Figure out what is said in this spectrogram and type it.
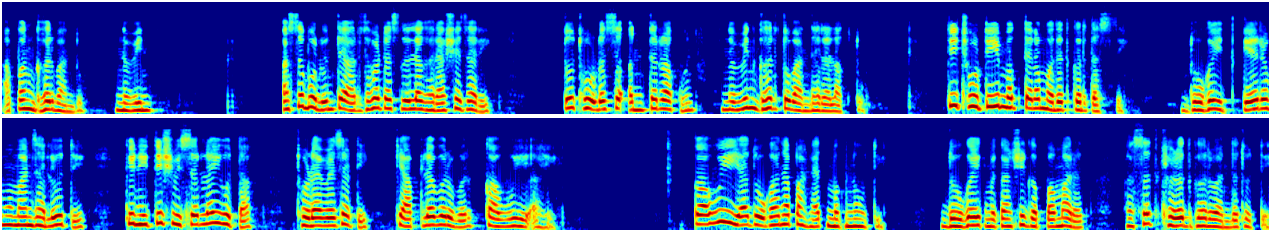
आपण घर बांधू नवीन. असं बोलून ते अर्धवट असलेल्या घराशेजारी तो थोडंसं अंतर राखून नवीन घर तो बांधायला लागतो. ती छोटी मग त्याला मदत करत असते. दोघं इतके रममान झाले होते की नितीश विसरलाही होता. थोड्या वेळसाठी की आपल्याबरोबर कावूही आहे. कावूही या दोघांना पाहण्यात मग्न होती. दोघं एकमेकांशी गप्पा मारत हसत खेळत घर बांधत होते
